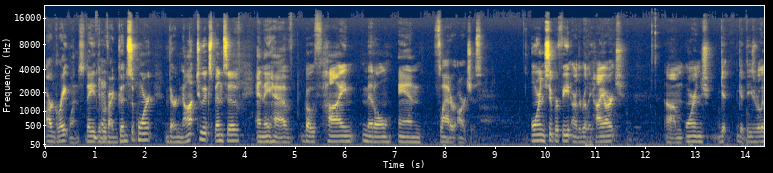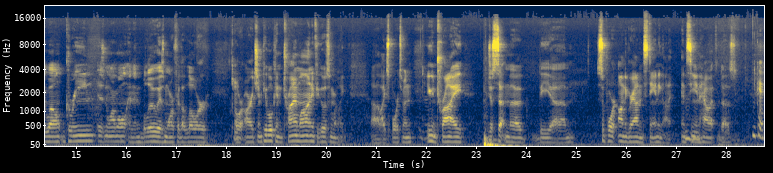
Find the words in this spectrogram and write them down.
are great ones. They, they provide good support. They're not too expensive, and they have both high, middle, and flatter arches. Orange Superfeet are the really high arch. Um, orange get get these really well. Green is normal, and then blue is more for the lower Okay. lower arch. And people can try them on if you go somewhere like uh, like Sportsman. You can try just setting the the um, support on the ground and standing on it and seeing how it does. Okay.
